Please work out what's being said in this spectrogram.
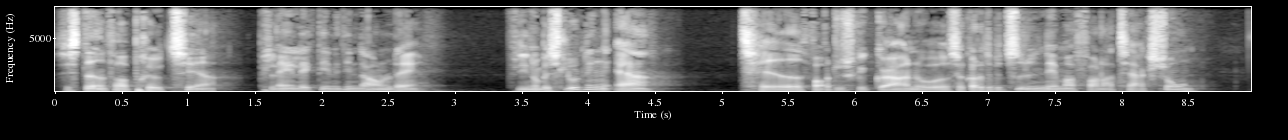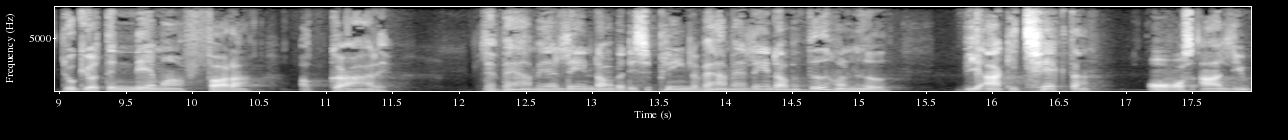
Så i stedet for at prioritere, planlæg det ind i din dagligdag. Fordi når beslutningen er taget for, at du skal gøre noget, så gør det det betydeligt nemmere for dig at tage aktion. Du har gjort det nemmere for dig at gøre det. Lad være med at læne dig op af disciplin. Lad være med at læne dig op af vedholdenhed. Vi er arkitekter over vores eget liv.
